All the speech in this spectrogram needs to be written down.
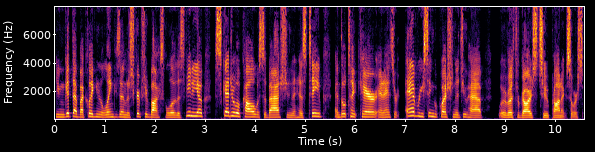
You can get that by clicking the links in the description box below this video. Schedule a call with Sebastian and his team, and they'll take care and answer every single question that you have with regards to product sourcing.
